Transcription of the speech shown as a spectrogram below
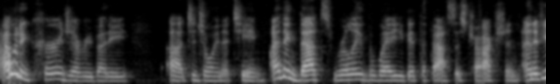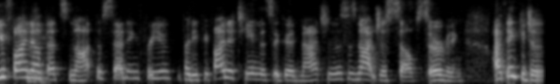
I would encourage everybody uh, to join a team. I think that's really the way you get the fastest traction. And if you find out that's not the setting for you, but if you find a team that's a good match, and this is not just self-serving, I think you just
